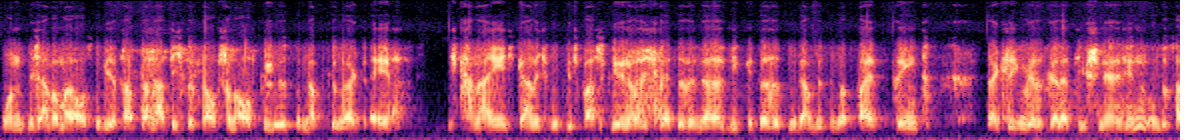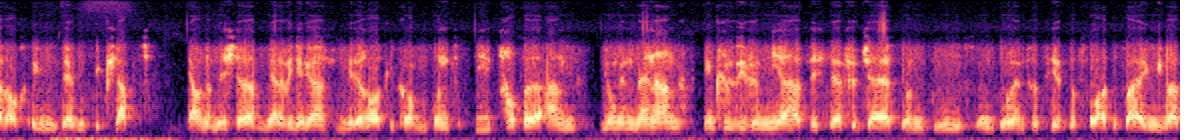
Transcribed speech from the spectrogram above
und mich einfach mal ausprobiert habe. Dann hatte ich das auch schon aufgelöst und habe gesagt, ey, ich kann eigentlich gar nicht wirklich Bass spielen, aber ich wette, wenn der Leadgitarrist mir da ein bisschen was beibringt, dann kriegen wir das relativ schnell hin und das hat auch irgendwie sehr gut geklappt. Ja, und dann bin ich da mehr oder weniger wieder rausgekommen. Und die Truppe an jungen Männern, inklusive mir, hat sich sehr für Jazz und Blues und so interessiert sofort. Das war irgendwie was,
